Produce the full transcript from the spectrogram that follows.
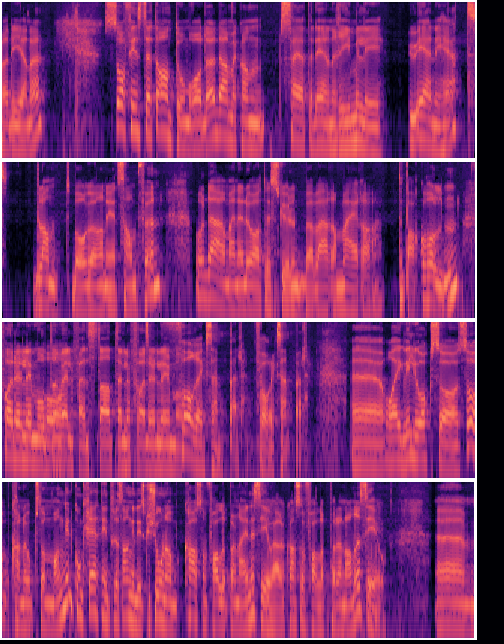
verdiene. Så finnes det et annet område der vi kan si at det er en rimelig uenighet blant borgerne i et samfunn. Og der mener jeg da at skolen bør være mer tilbakeholden. For eller imot og, en velferdsstat, eller for eller imot For eksempel. For eksempel. Uh, og jeg vil jo også, Så kan det oppstå mange konkrete, interessante diskusjoner om hva som faller på den ene sida her, og hva som faller på den andre sida. Uh,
